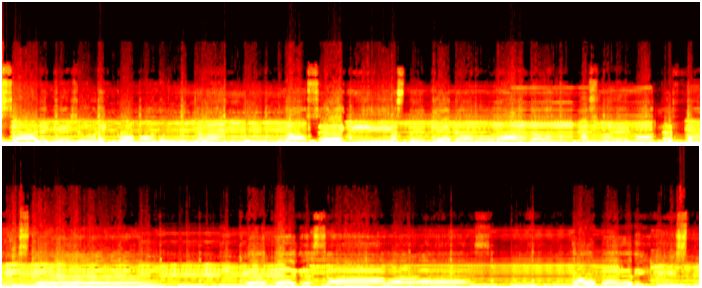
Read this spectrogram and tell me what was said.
pesar de que lloré como nunca, no seguías de mi enamorada, mas luego te fuiste y que regresabas, no me dijiste.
